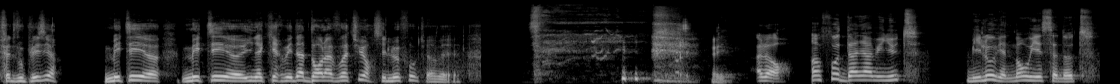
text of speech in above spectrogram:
faites-vous plaisir. Mettez, euh, mettez euh, Inaki Rueda dans la voiture s'il le faut, tu vois. Mais... Alors, info de dernière minute. Bilo vient de m'envoyer sa note.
